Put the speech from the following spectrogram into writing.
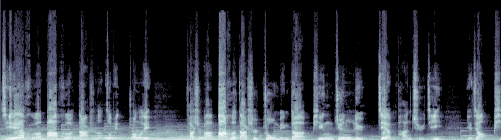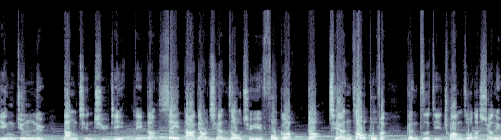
结合巴赫大师的作品创作的，他是把巴赫大师著名的平均律键盘曲集，也叫平均律钢琴曲集里的 C 大调前奏曲与副歌的前奏部分。跟自己创作的旋律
